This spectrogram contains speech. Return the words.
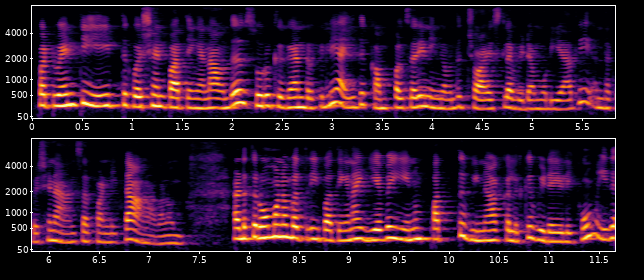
இப்போ டுவெண்ட்டி எயித்து கொஷின் பார்த்தீங்கன்னா வந்து சுருக்குகன்னு இருக்கு இல்லையா? இது கம்பல்சரி நீங்கள் வந்து சாய்ஸில் விட முடியாது. அந்த கொஷினை ஆன்சர் பண்ணி தான் ஆகணும். அடுத்து ரோம நம்பர் த்ரீ பார்த்தீங்கன்னா எவையேனும் பத்து வினாக்களுக்கு விடையளிக்கும். இது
